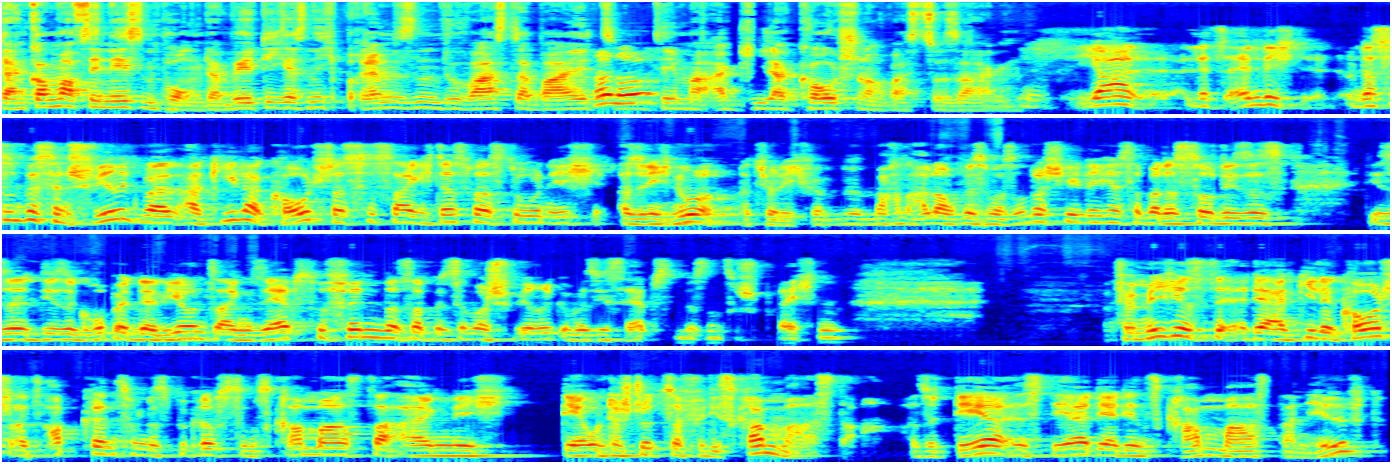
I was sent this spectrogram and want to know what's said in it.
Dann kommen wir auf den nächsten Punkt. Dann will ich dich jetzt nicht bremsen. Du warst dabei, Hallo. zum Thema agiler Coach noch was zu sagen. Ja, letztendlich, und das ist ein bisschen schwierig, weil agiler Coach, das ist eigentlich das, was du und ich, also nicht nur, natürlich, wir machen alle auch ein bisschen was Unterschiedliches, aber das ist so dieses, diese, diese Gruppe, in der wir uns eigentlich selbst befinden. Deshalb ist es immer schwierig, über sich selbst ein bisschen zu sprechen. Für mich ist der, der agile Coach als Abgrenzung des Begriffs zum Scrum Master eigentlich der Unterstützer für die Scrum Master. Also der ist der, der den Scrum Mastern hilft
